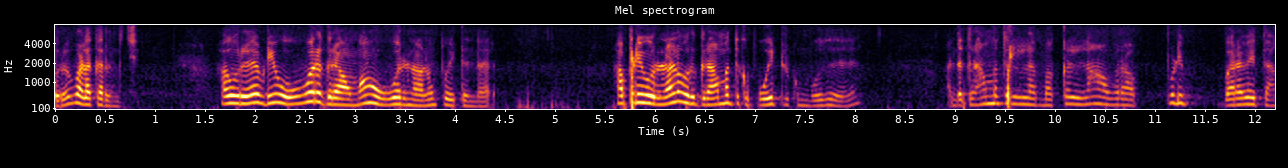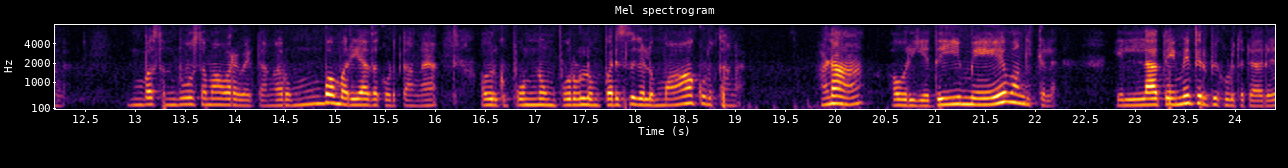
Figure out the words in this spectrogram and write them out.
ஒரு வழக்கம் இருந்துச்சு. அவர் அப்படியே ஒவ்வொரு கிராமமாக ஒவ்வொரு நாளும் போயிட்டு இருந்தார். அப்படி ஒரு நாள் ஒரு கிராமத்துக்கு போயிட்டு இருக்கும்போது அந்த கிராமத்தில் உள்ள மக்கள்லாம் அவரை அப்படி வரவேற்றாங்க ரொம்ப சந்தோஷமாக வரவேற்றாங்க ரொம்ப மரியாதை கொடுத்தாங்க. அவருக்கு பொண்ணும் பொருளும் பரிசுகளுமா கொடுத்தாங்க. ஆனால் அவர் எதையுமே வாங்கிக்கல. எல்லாத்தையுமே திருப்பி கொடுத்துட்டாரு.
